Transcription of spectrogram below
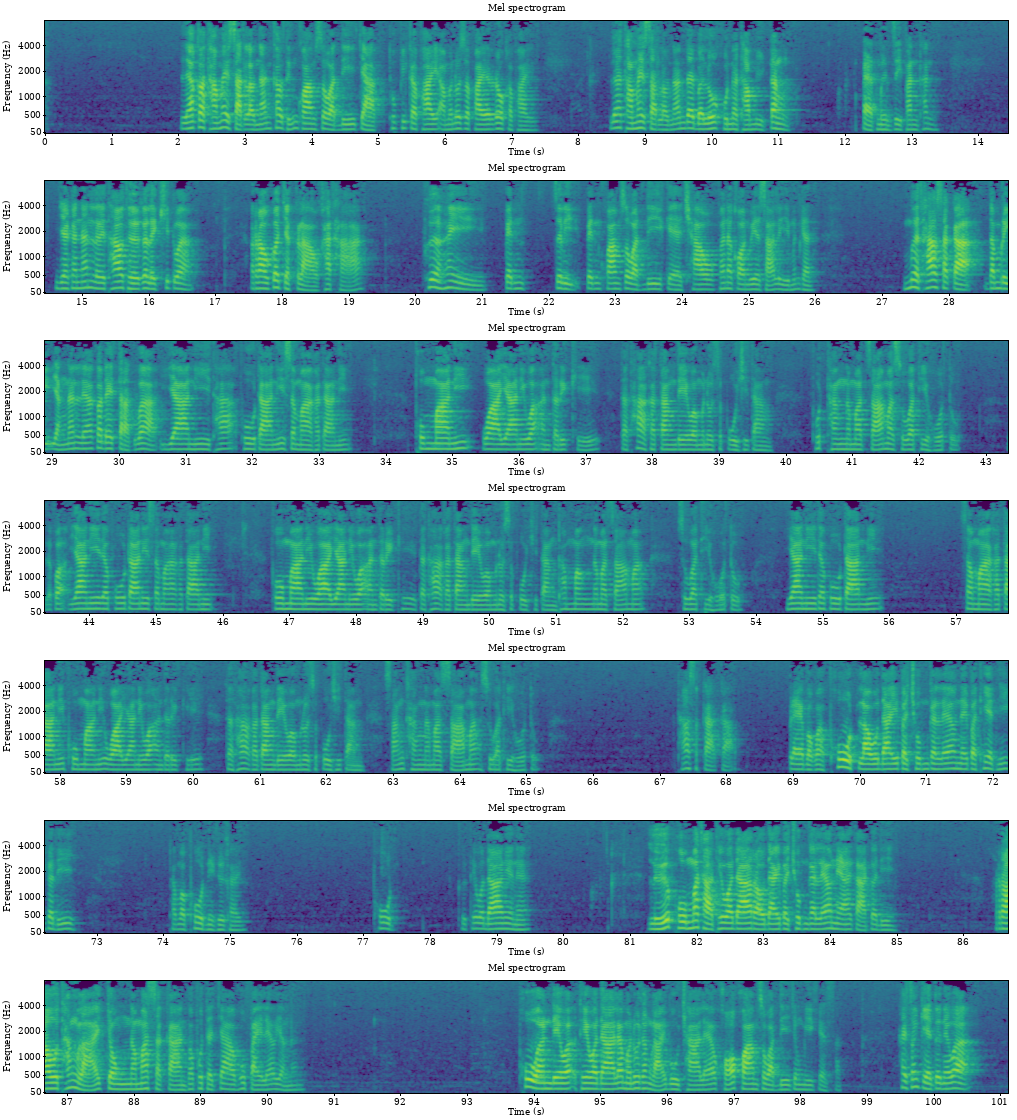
แล้วก็ทำให้สัตว์เหล่านั้นเข้าถึงความสวัสดีจากทุกพิกภัย อมนุสภัยโรคภัย และทำให้สัตว์เหล่านั้นได้บรรลุคุณธรรมอีกตั้งแปดหมื่นสี่พันท่าน อย่างนั้นเลยเท้าเธอก็เลยคิดว่า เราก็จะกล่าวคาถา เพื่อให้เป็นสิริเป็นความสวัสดีแก่ชาวพระนครเวสาลีเหมือนกัน เมื่อท้าสกะดำริอย่างนั้นแล้วก็ได้ตรัสว่า ยานีทะภูตานิสมาคตานิภุมมานิวายานิวะอันตะลิกเข ตะถาคะตังเทวะมะนุสสะปูชิตัง พุทธัง นะมัสสามะ สุวัตถิโหตุ แล้วก็ยานีธะ ภูตานิ สะมาคะตานิภุมมานิวายานิวะอันตะลิกเข ตะถาคะตังเทวะมะนุสสะปูชิตังธัมมัง นะมัสสามะ สุวัตถิโหตุยานีธะ ภูตานิ สะมาคะตานิภุมมานิวายานิวะอันตะลิกเขตถาคตังเดวมนุสปูชิตัง สังขังนมัสสามะ สุวัติโหตุท้าสกากล่าวแปลบอกว่าพูดเราใดประชุมกันแล้วในประเทศนี้ก็ดี คำว่าพูดนี่คือใคร พูด คือเทวดาเนี่ยนะ หรือภูมิมัถาเทวดาเราใดประชุมกันแล้วในอากาศก็ดี เราทั้งหลายจงนมัสการพระพุทธเจ้าผู้ไปแล้วอย่างนั้น ผู้อันเดวเทวดาและมนุษย์ทั้งหลายบูชาแล้วขอความสวัสดีจงมีแก่สัตว์ให้สังเกตตัวนี้ว่า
